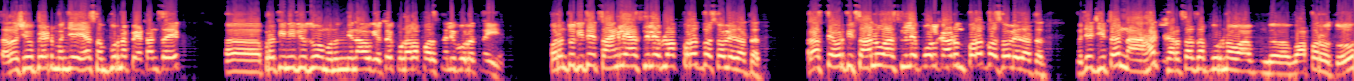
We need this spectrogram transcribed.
सदाशिव पेठ म्हणजे या संपूर्ण पेठांचं एक प्रतिनिधित्व म्हणून मी नाव घेतोय कुणाला पर्सनली बोलत नाहीये. परंतु तिथे चांगले असलेले ब्लॉक परत बसवले जातात. रस्त्यावरती चालू असलेले पोल काढून परत बसवले जातात. म्हणजे जिथं नाहक खर्चाचा पूर्ण वापर होतो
